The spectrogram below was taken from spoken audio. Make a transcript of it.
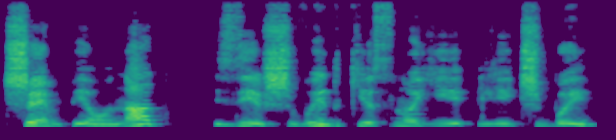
Чемпіонат зі швидкісної лічби.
